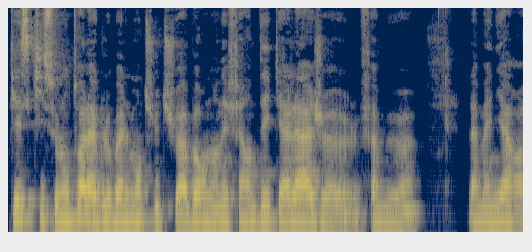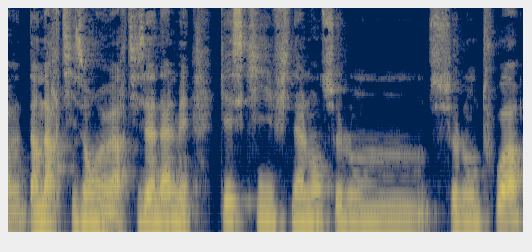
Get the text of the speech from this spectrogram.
Qu'est-ce qui, selon toi, là globalement, tu, tu abordes en effet un décalage, euh, le fameux, euh, la manière d'un artisan artisanal, mais qu'est-ce qui finalement, selon selon toi,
